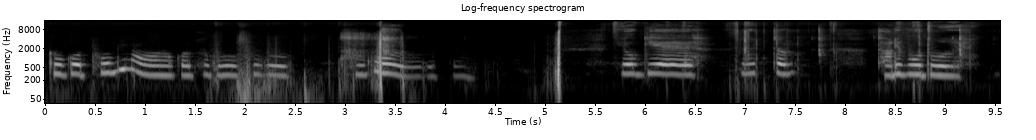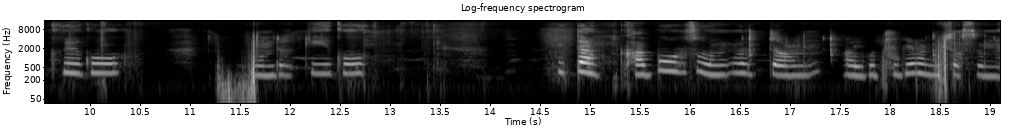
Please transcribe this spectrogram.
그거 독이 나와가지고, 그거, 그거예요, 일단. 여기에, 일단, 다리보도 끌고, 먼저 끼고, 일단 갑옷은 일단 아 이거 두 개만 있었으면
